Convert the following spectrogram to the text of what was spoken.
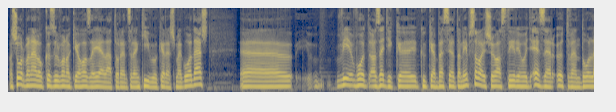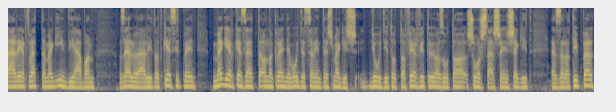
A sorban állók közül van, aki a hazai ellátórendszeren kívül keres megoldást. Volt az egyikükkel beszélt a népszava, és ő azt írja, hogy 1050 dollárért vette meg Indiában az előállított készítmény, megérkezett, annak rendje módja szerint, és meg is gyógyította a férfit, ő azóta sorstársain segít ezzel a tippel.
